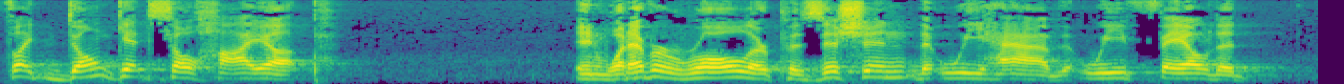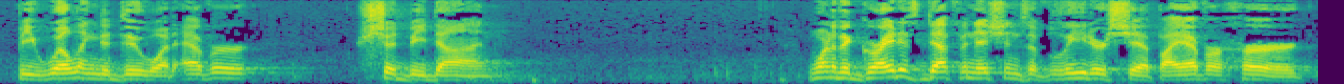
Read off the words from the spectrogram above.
It's like, don't get so high up in whatever role or position that we have, that we fail to be willing to do whatever should be done. One of the greatest definitions of leadership I ever heard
